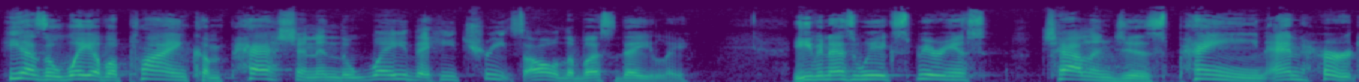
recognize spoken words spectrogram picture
He has a way of applying compassion in the way that He treats all of us daily. Even as we experience challenges, pain, and hurt,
